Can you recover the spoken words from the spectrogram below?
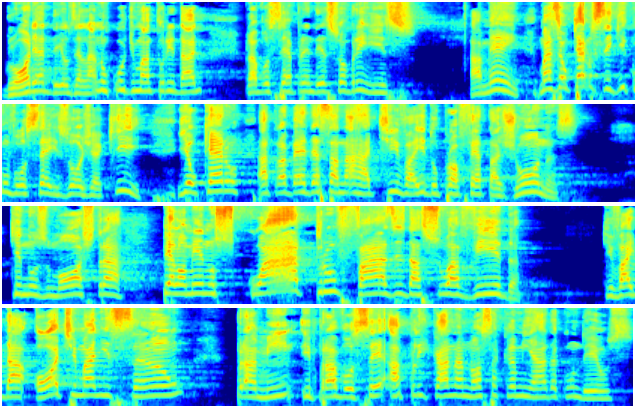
Glória a Deus, é lá no curso de maturidade para você aprender sobre isso. Amém? Mas eu quero seguir com vocês hoje aqui e eu quero, através dessa narrativa aí do profeta Jonas, que nos mostra pelo menos quatro fases da sua vida, que vai dar ótima lição para mim e para você aplicar na nossa caminhada com Deus.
